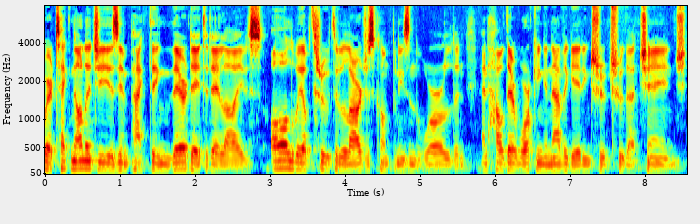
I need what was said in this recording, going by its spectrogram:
where technology is impacting their day to day lives, all the way up through to the largest companies in the world and, and how they're working and navigating through, through that change.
